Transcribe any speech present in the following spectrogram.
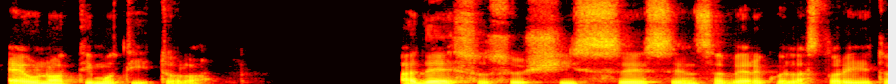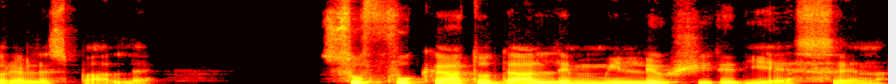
è un ottimo titolo, Adesso se uscisse senza avere quella storia editoriale alle spalle, soffocato dalle mille uscite di Essen,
